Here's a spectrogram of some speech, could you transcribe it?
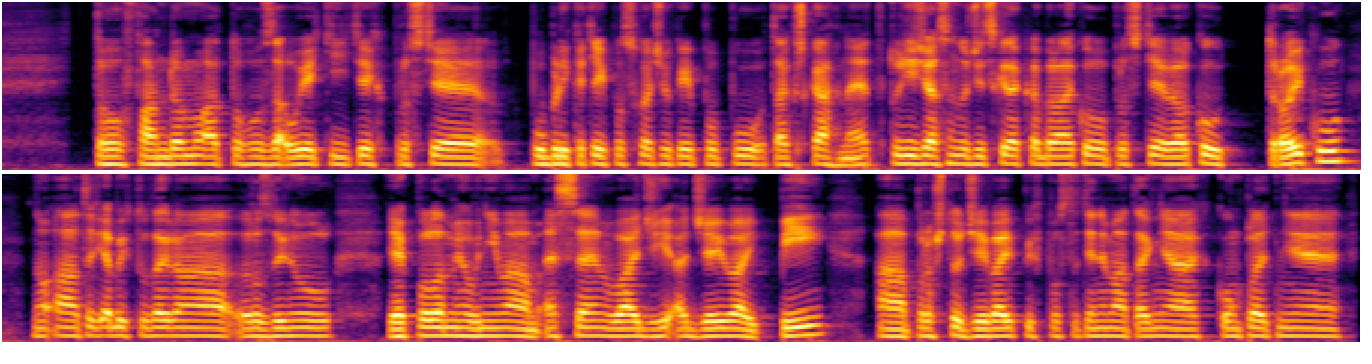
toho fandomu a toho zaujetí těch prostě publika, těch posluchačů K-popu takřka hned. Tudíž já jsem to vždycky takhle bral jako prostě velkou trojku. No a teď abych to takhle rozvinul, jak podle mě ho vnímám SM, YG a JYP a proč to JYP v podstatě nemá tak nějak kompletně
